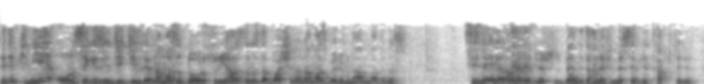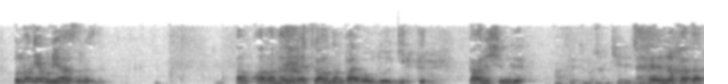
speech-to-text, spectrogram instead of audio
Dedim ki niye 18. cilde namazın doğrusunu yazdınız da başına namaz bölümünü almadınız? Siz neyle amel ediyorsunuz? Ben dedi Hanefi mezhebini taklit ediyorum. O zaman niye bunu yazdınız? dedi. Tamam adam hemen etrafından kayboldu gitti. Yani şimdi her ne kadar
